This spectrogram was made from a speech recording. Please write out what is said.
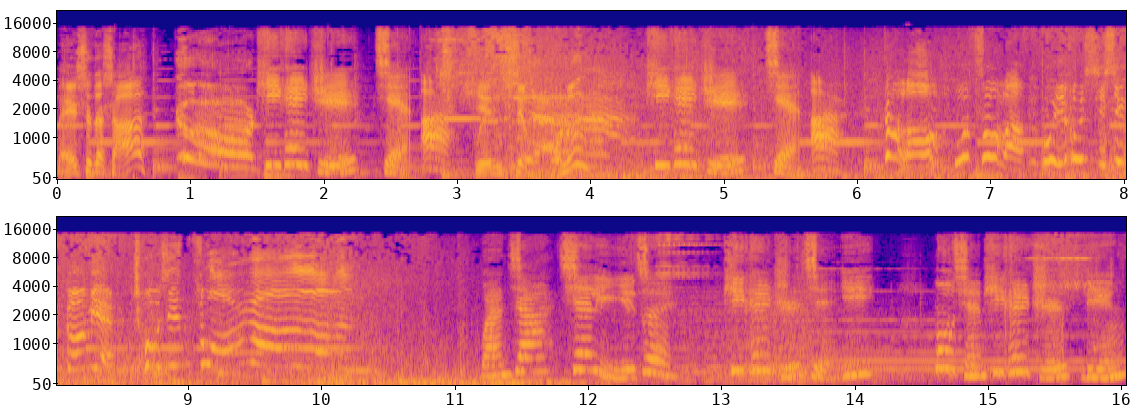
没事的闪。PK 值减二，天降火轮。PK 值减二，大佬，我错了，我以后洗心革面，重新做啊！玩家千里一醉，PK 值减一，目前 PK 值零，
